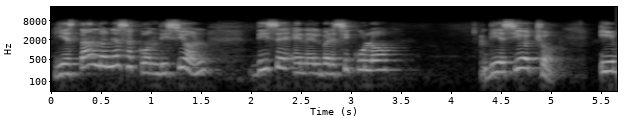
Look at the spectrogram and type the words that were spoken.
Y estando en esa condición, dice en el versículo 18, y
